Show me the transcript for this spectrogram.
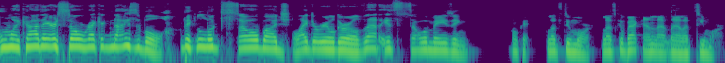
Oh my god, they are so recognizable. They look so much like the real girls. That is so amazing. Okay, let's do more. Let's go back and let, let, let's see more.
